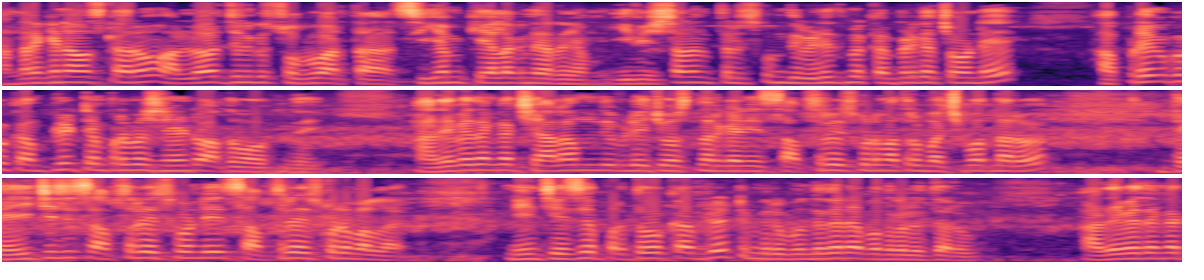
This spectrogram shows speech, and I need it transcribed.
అందరికీ నమస్కారం. అల్లు అర్జున్కి శుభవార్త. సీఎం కీలక నిర్ణయం. ఈ విషయాలను తెలుసుకుంది వీడియో మీరు కంప్లీట్గా చూడండి. అప్పుడే మీకు కంప్లీట్ ఇన్ఫర్మేషన్ ఏంటో అర్థమవుతుంది. అదేవిధంగా చాలామంది వీడియో చూస్తున్నారు కానీ సబ్స్క్రైబ్ చేసుకోవడం మాత్రం మర్చిపోతున్నారు. దయచేసి సబ్స్క్రైబ్ చేసుకోండి. సబ్స్క్రైబ్ చేసుకోవడం వల్ల నేను చేసే ప్రతి ఒక్క అప్డేట్ మీరు ముందుగానే పొందగలుగుతారు. అదేవిధంగా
